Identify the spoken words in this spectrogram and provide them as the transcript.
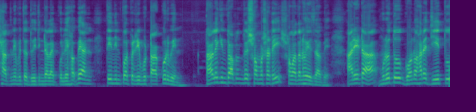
সাত দিনের ভিতর দুই তিনটা লাইভ করলে হবে অ্যান্ড তিন দিন পর পর রিপোর্টটা করবেন। তাহলে কিন্তু আপনাদের সমস্যাটাই সমাধান হয়ে যাবে। আর এটা মূলত গণহারে যেহেতু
